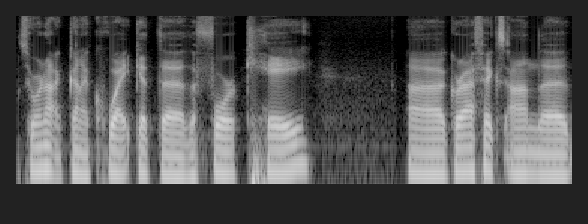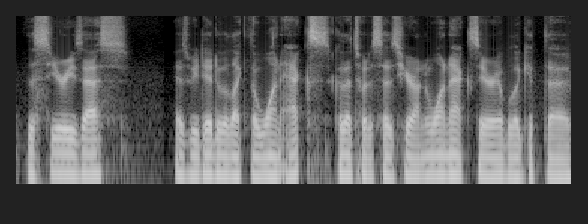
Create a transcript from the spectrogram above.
so we're not going to quite get the the 4K uh, graphics on the the Series S as we did with like the One X because that's what it says here on One X. They're able to get the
